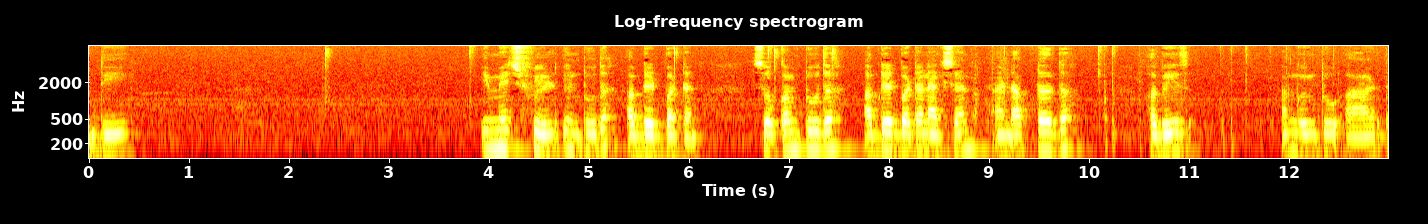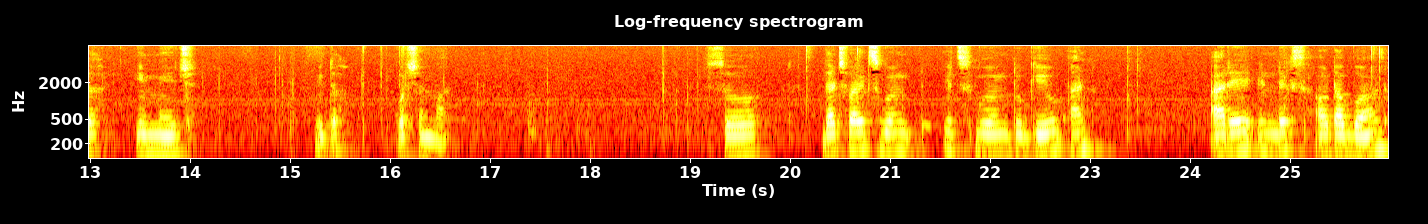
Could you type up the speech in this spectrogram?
the image field into the update button. So come to the update button action and after the hobbies I'm going to add the image with the question mark. So that's why it's going it's going to give an array index out of bound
